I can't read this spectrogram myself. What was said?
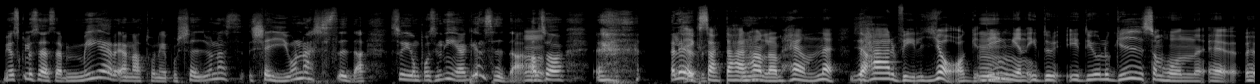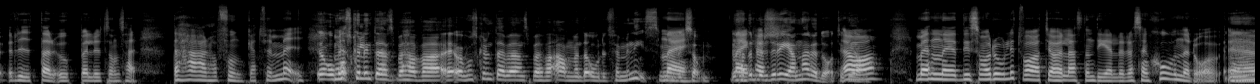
Men jag skulle säga så här, mer än att hon är på tjejernas, tjejernas sida, så är hon på sin egen sida. Alltså? Mm. Exakt, det här handlar om henne. Det Ja. här vill jag. Det är ingen ide- ideologi som hon eh, ritar upp, eller utan så här, det här har funkat för mig. Ja, och hon Men- skulle inte ens behöva, eh, hon skulle inte ens behöva använda ordet feminism. Nej. Liksom. Det Nej, hade blivit kanske- renare då, tycker jag. Ja, men eh, det som var roligt var att jag har läst en del recensioner då. Eh,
